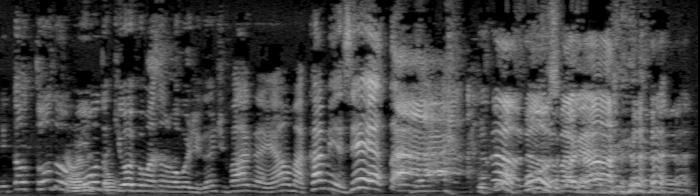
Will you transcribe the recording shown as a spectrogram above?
Então todo mundo então- que ouve o Matando Robô Gigante vai ganhar uma camiseta! Porque Não, o Afonso vai ganhar.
